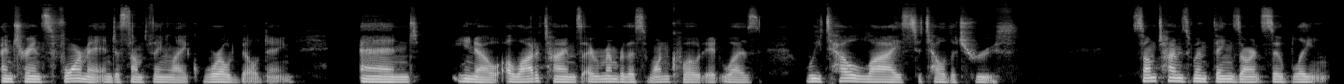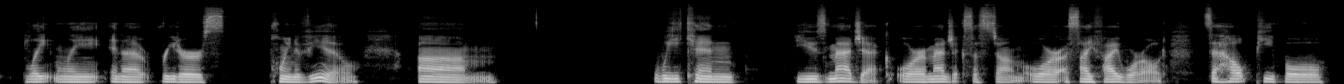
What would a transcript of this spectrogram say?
and transform it into something like world building. And, you know, a lot of times I remember this one quote, it was, we tell lies to tell the truth. Sometimes when things aren't so blatant, blatantly in a reader's point of view, um, we can use magic or a magic system or a sci-fi world to help people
